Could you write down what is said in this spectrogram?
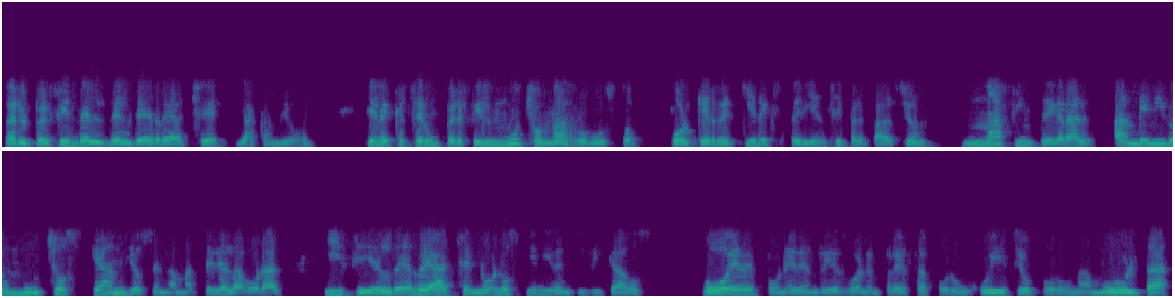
pero el perfil del, del DRH ya cambió. ¿eh? Tiene que ser un perfil mucho más robusto porque requiere experiencia y preparación más integral. Han venido muchos cambios en la materia laboral y si el DRH no los tiene identificados, puede poner en riesgo a la empresa por un juicio, por una multa,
